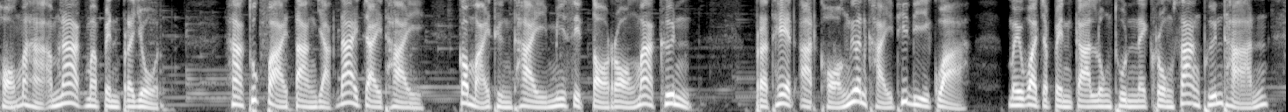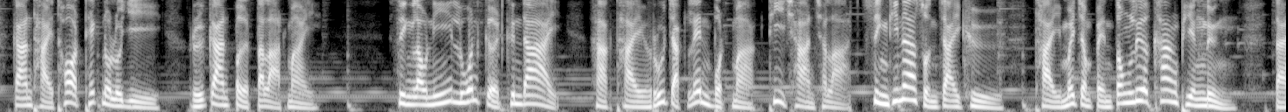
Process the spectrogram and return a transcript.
ของมหาอำนาจมาเป็นประโยชน์ หากทุกฝ่ายต่างอยากได้ใจไทย ก็หมายถึงไทยมีสิทธิ์ต่อรองมากขึ้น ประเทศอาจขอเงื่อนไขที่ดีกว่า ไม่ว่าจะเป็นการลงทุนในโครงสร้างพื้นฐาน การถ่ายทอดเทคโนโลยี หรือการเปิดตลาดใหม่ สิ่งเหล่านี้ล้วนเกิดขึ้นได้ หากไทยรู้จักเล่นบทหมากที่ชาญฉลาด สิ่งที่น่าสนใจคือ ไทยไม่จำเป็นต้องเลือกข้างเพียงหนึ่ง แต่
